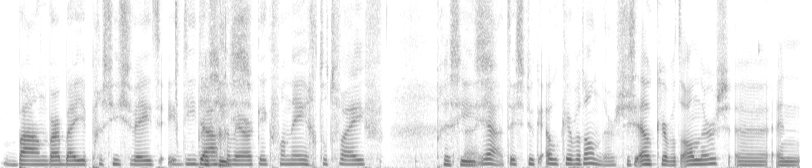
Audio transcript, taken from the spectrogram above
baan waarbij je precies weet... die dagen werk ik van 9 tot 5. Precies. ja, het is natuurlijk elke keer wat anders. Het is elke keer wat anders. eh, en,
